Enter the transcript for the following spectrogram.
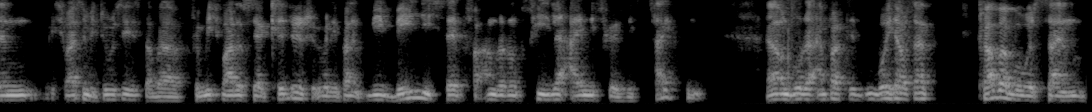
Denn ich weiß nicht, wie du siehst, aber für mich war das sehr kritisch über die Pandemie, wie wenig Selbstverantwortung viele eigentlich für sich zeigten. Ja, und wo, einfach, wo ich auch sage, Körperbewusstsein,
